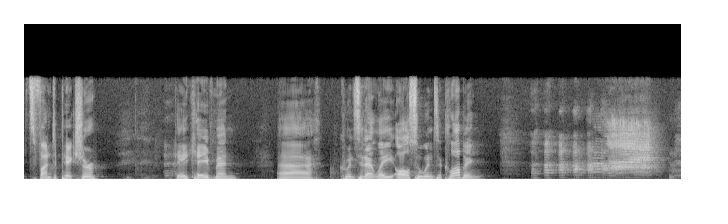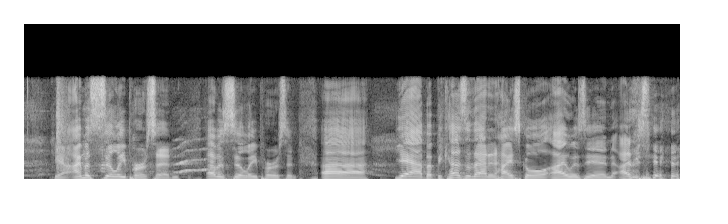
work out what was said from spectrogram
It's fun to picture. Gay cavemen. Uh, coincidentally, also into clubbing. Yeah, I'm a silly person. I'm a silly person. Uh, yeah, but because of that in high school, I was in I was in,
